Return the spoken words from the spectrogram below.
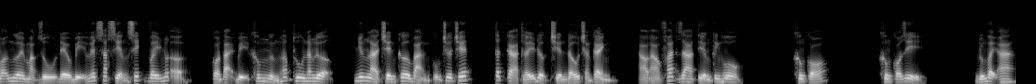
mọi người mặc dù đều bị huyết sắc xiềng xích vây nuốt ở, còn tại bị không ngừng hấp thu năng lượng, nhưng là trên cơ bản cũng chưa chết, tất cả thấy được chiến đấu trắng cảnh, ào ào phát ra tiếng kinh hô. Không có. Không có gì. Đúng vậy a.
